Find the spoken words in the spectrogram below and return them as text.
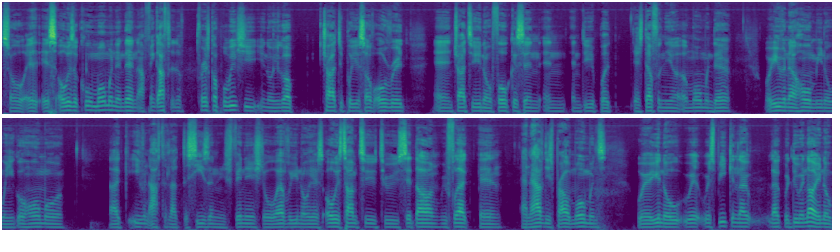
so it, it's always a cool moment, and then I think after the first couple of weeks, you you know you got try to put yourself over it and try to you know focus and and and do it. But there's definitely a, a moment there, or even at home, you know, when you go home or like even after like the season is finished or whatever, you know, there's always time to to sit down, reflect, and and have these proud moments where you know we're, we're speaking like like we're doing now. You know,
